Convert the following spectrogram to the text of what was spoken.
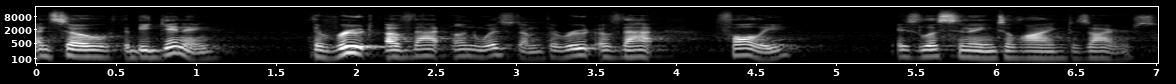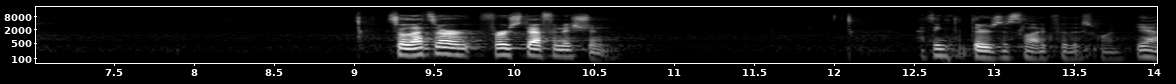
And so, the beginning, the root of that unwisdom, the root of that folly, is listening to lying desires. So, that's our first definition. I think that there's a slide for this one. Yeah.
